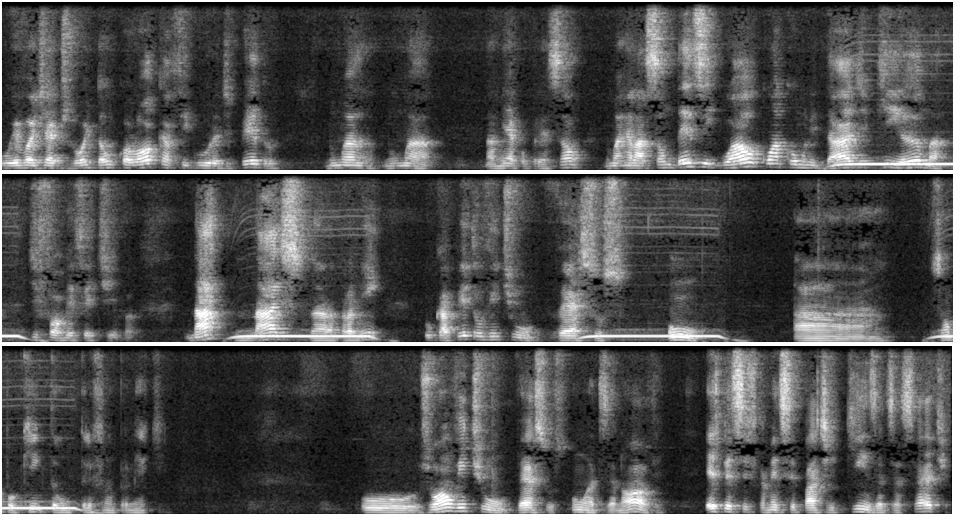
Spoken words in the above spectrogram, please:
o Evangelho de João então coloca a figura de Pedro numa, numa, na minha compreensão, numa relação desigual com a comunidade que ama de forma efetiva. Na, na, na para mim, o capítulo 21, versos 1 a. Só um pouquinho, estão telefonando para mim aqui. O João 21, versos 1 a 19, especificamente se parte de 15 a 17,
